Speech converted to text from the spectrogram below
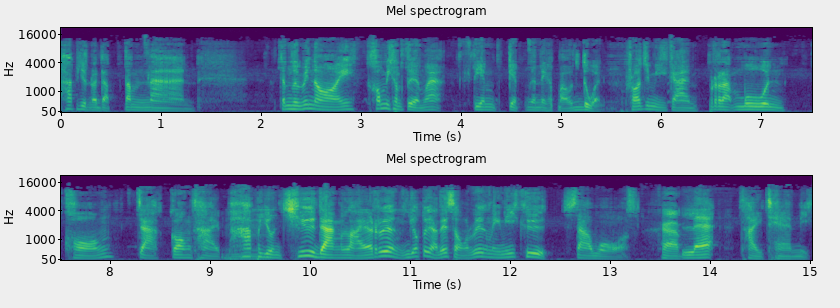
ภาพยนตร์ระดับตำนานจำนวนไม่น้อย เขามีคำเตือนว่าเตรียมเก็บเงินในกระเป๋าด่วน เพราะจะมีการประมูลของจากกองถ่ายภาพยนตร์ชื่อดังหลายเรื่อง ยกตัวอย่างได้สองเรื่องในนี้คือ Star Wars ครับและ Titanic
